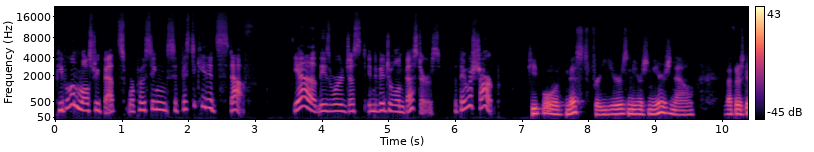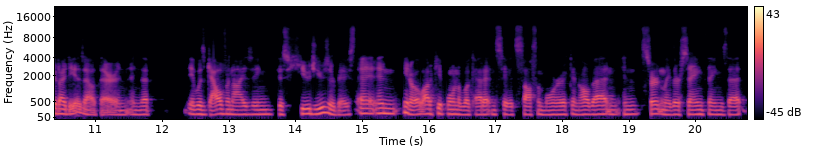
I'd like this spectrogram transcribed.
people on Wall Street bets were posting sophisticated stuff. Yeah, these were just individual investors, but they were sharp. People have missed for years and years and years now that there's good ideas out there and, and that it was galvanizing this huge user base. And, and, you know, a lot of people want to look at it and say it's sophomoric and all that. And, and certainly they're saying things that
